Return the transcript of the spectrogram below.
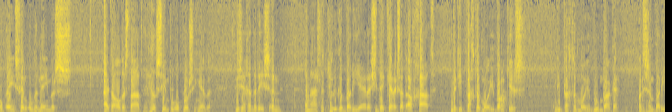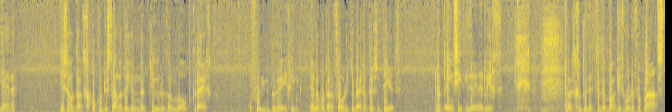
opeens veel ondernemers uit de Haldenstraat een heel simpel oplossing hebben. Die zeggen er is een, een naast natuurlijke barrière als je de kerkstraat afgaat met die prachtig mooie bankjes en die prachtig mooie bloembakken. Het is een barrière. Je zou dat op moeten stellen dat je een natuurlijke loop krijgt. Een vloeiende beweging. En er wordt dan een fotootje bij gepresenteerd. En opeens ziet iedereen het licht. En wat gebeurt er? De bankjes worden verplaatst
